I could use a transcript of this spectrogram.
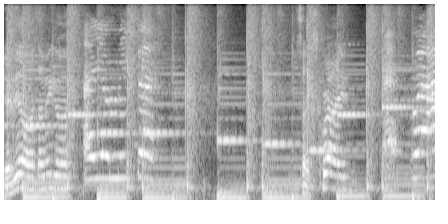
Y adiós, amigos. Adiós, Mr. Subscribe. Subscribe.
